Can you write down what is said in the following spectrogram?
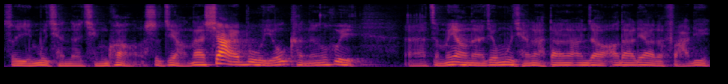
所以目前的情况是这样，那下一步有可能会，呃，怎么样呢？就目前了，当然按照澳大利亚的法律，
